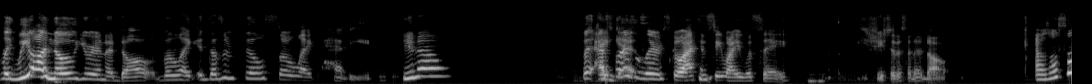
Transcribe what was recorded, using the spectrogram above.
like we all know you're an adult, but like it doesn't feel so like heavy, you know. But as I far guess. as the lyrics go, I can see why you would say she should have said adult. I was also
